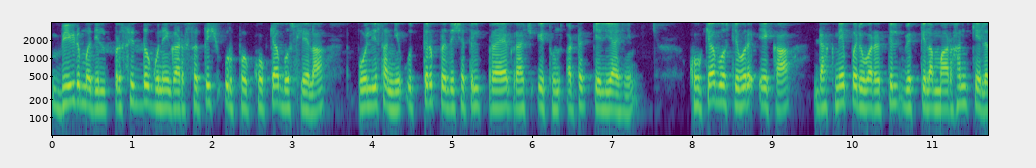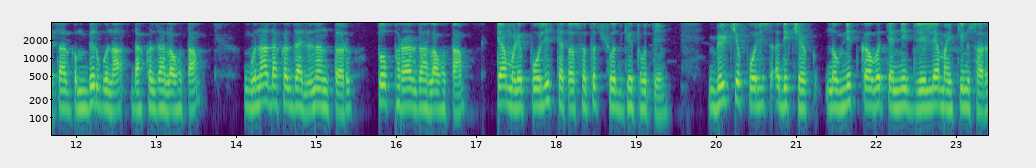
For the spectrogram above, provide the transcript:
बीडमधील प्रसिद्ध गुन्हेगार सतीश उर्फ खोक्या भोसलेला पोलिसांनी उत्तर प्रदेशातील प्रयागराज येथून अटक केली आहे. खोक्या भोसलेवर एका ढाकणे परिवारातील व्यक्तीला मारहाण केल्याचा गंभीर गुन्हा दाखल झाला होता. गुन्हा दाखल झाल्यानंतर तो फरार झाला होता. त्यामुळे पोलीस त्याचा सतत शोध घेत होते. बीडचे पोलीस अधीक्षक नवनीत कावत यांनी दिलेल्या माहितीनुसार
